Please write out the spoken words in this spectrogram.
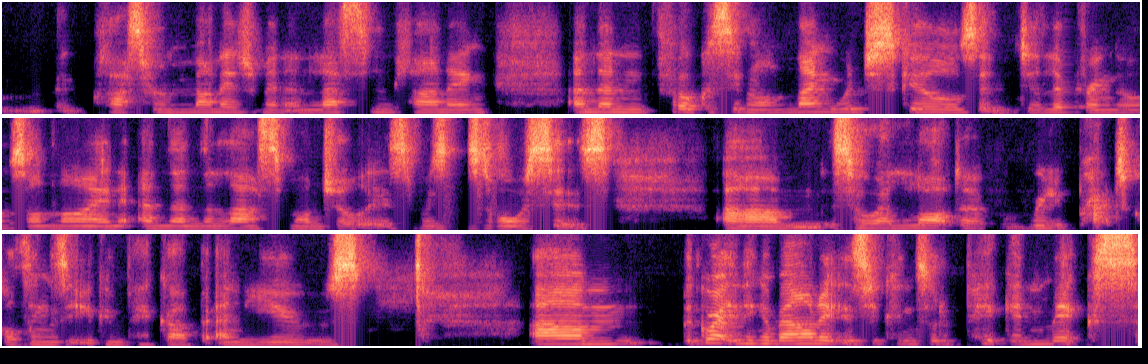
mm, classroom management and lesson planning, and then focusing on language skills and delivering those online. And then the last module is resources. Um, so a lot of really practical things that you can pick up and use. Um, the great thing about it is you can sort of pick and mix,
